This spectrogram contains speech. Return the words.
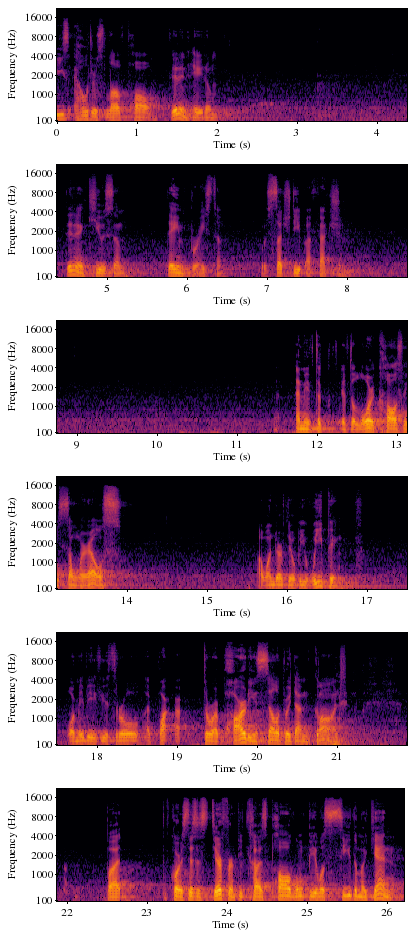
These elders loved Paul. They didn't hate him, they didn't accuse him, they embraced him with such deep affection. I mean, if the, if the Lord calls me somewhere else, I wonder if there'll be weeping. Or maybe if you throw a, bar, throw a party and celebrate that I'm gone. But of course, this is different because Paul won't be able to see them again.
